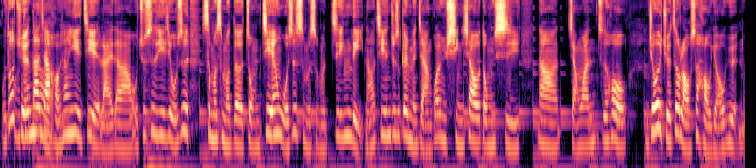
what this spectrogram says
我都觉得大家好像业界来的啊，我就是业界，我是什么什么的总监，我是什么什么经理，然后今天就是跟你们讲关于行销的东西。那讲完之后，你就会觉得这个老师好遥远哦。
